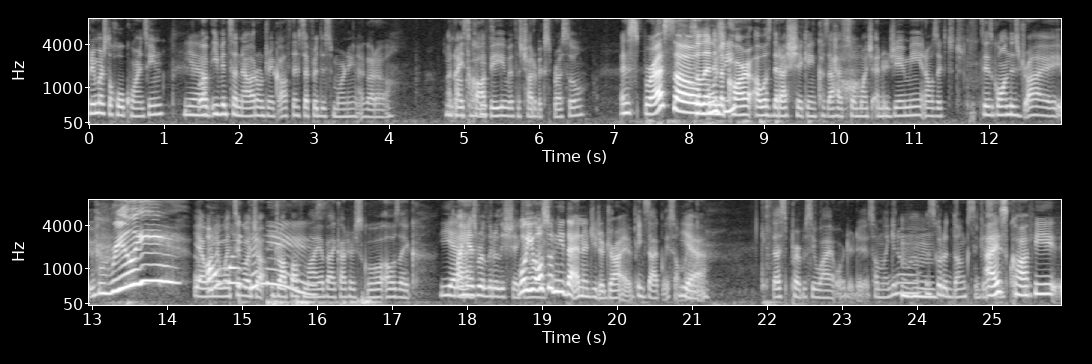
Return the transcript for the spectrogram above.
pretty much the whole quarantine. yeah. Well, even to now, I don't drink often, except for this morning. I got a You an got iced coffee? coffee with a shot of espresso. Espresso. so then in the car, I was dead ass shaking because I had so much energy in me, and I was like, "Let's go on this drive." Really? yeah, when I Oh went to go dro- drop off Maya back at her school, I was like, Yeah. My hands were literally shaking. well, you I'm like, also need that energy to drive. exactly. So I'm like, Yeah. that's purposely why I ordered it. So I'm like, you know what? Mhm. Let's go to Dunks and get some Iced coffee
